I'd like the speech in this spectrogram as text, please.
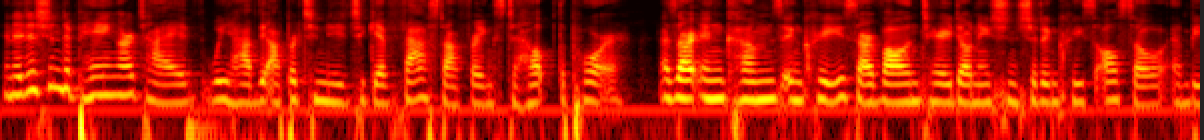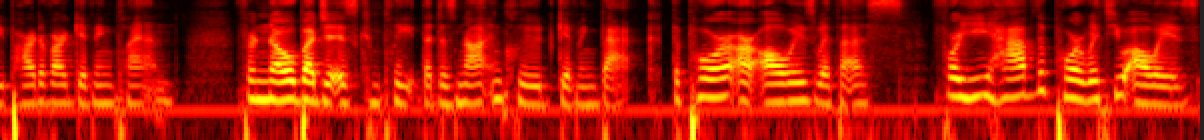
In addition to paying our tithe, we have the opportunity to give fast offerings to help the poor. As our incomes increase, our voluntary donations should increase also and be part of our giving plan. For no budget is complete that does not include giving back. The poor are always with us. For ye have the poor with you always,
